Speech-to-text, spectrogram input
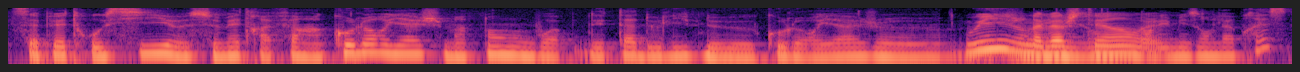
Ça peut être aussi euh, se mettre à faire un coloriage. Maintenant, on voit des tas de livres de coloriage. Euh, oui, j'en avais acheté un. Dans les maisons de la presse.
